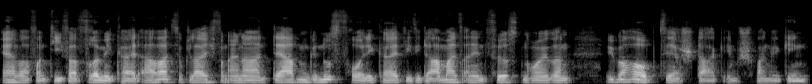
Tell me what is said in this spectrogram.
Er war von tiefer Frömmigkeit, aber zugleich von einer derben Genussfreudigkeit, wie sie damals an den Fürstenhäusern überhaupt sehr stark im Schwange ging.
